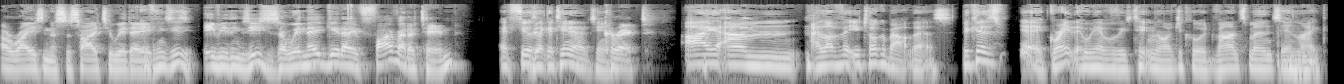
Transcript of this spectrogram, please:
are raised in a society where they Everything's easy. everything's easy. So when they get a five out of ten, It feels The- like a 10 out of 10. correct. I um I love that you talk about this because yeah, great that we have all these technological advancements and Mhm. like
